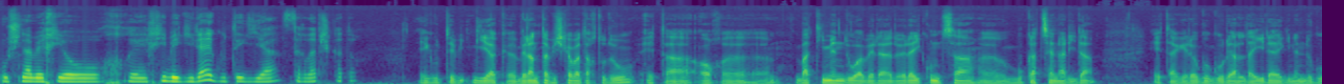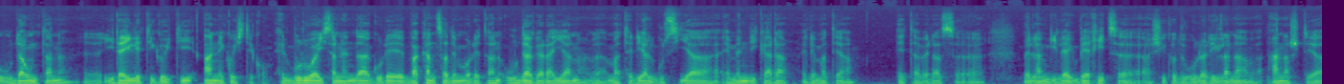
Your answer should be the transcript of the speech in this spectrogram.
Usina berri horri begira, egutegia, zer da pixkator? Egute giak eh, beranta bat hartu du, eta hor uh, batimendua bera edo eraikuntza uh, bukatzen ari da, eta gero gure aldaira eginen dugu udauntan, uh, irailetik goiti aneko izteko. Elburua izanen da gure bakantza denboretan, udagaraian, material guzia emendikara ere matea, eta beraz uh, belangilek berriz uh, hasiko dugularik lana, anastea.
